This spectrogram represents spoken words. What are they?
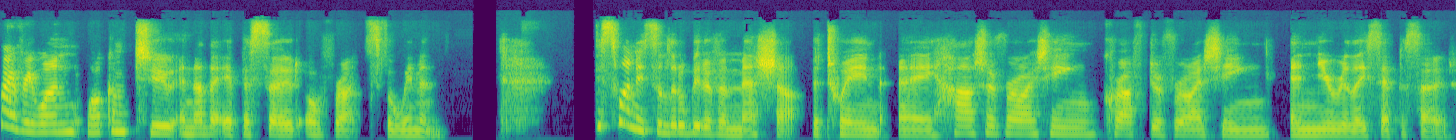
Hi, everyone. Welcome to another episode of Writes for Women. This one is a little bit of a mashup between a heart of writing, craft of writing, and new release episode.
